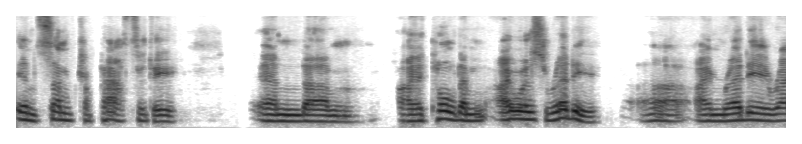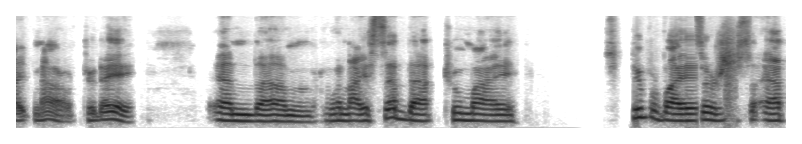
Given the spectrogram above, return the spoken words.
in some capacity, and um, I told them I was ready. Uh, I'm ready right now today. And um, when I said that to my supervisors at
